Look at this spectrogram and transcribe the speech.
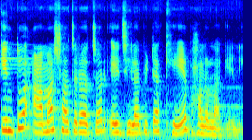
কিন্তু আমার সচরাচর এই ঝিলাপিটা খেয়ে ভালো লাগেনি।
